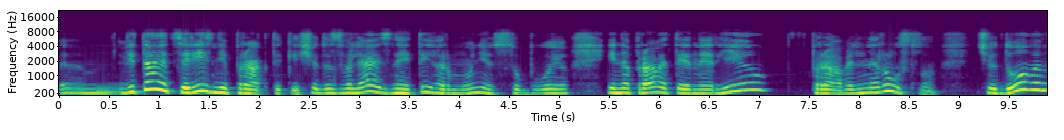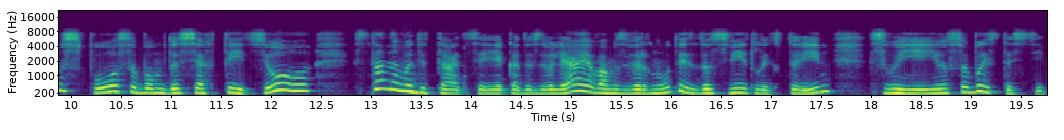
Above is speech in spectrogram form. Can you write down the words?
Ем, вітаються різні практики, що дозволяють знайти гармонію з собою і направити енергію в правильне русло. Чудовим способом досягти цього стане медитація, яка дозволяє вам звернутися до світлих сторін своєї особистості.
